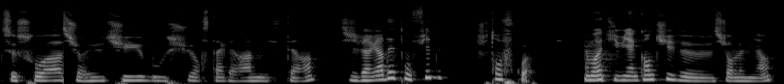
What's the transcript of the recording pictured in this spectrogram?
que ce soit sur YouTube ou sur Instagram, etc. Si je vais regarder ton feed, je trouve quoi? Moi, tu viens quand tu veux sur le mien.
